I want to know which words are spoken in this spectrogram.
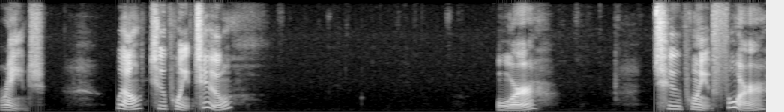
range. Well, 2.2 or 2.4,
